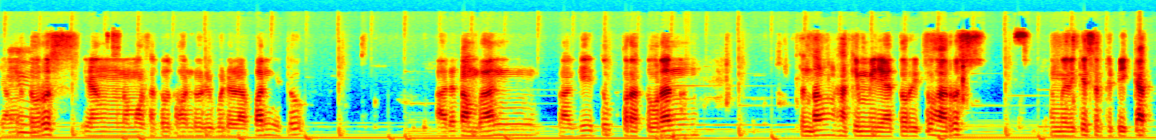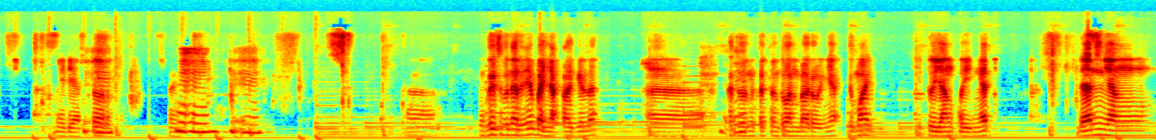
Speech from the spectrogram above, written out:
yang mm. terus yang nomor satu tahun 2008 itu ada tambahan lagi itu peraturan tentang hakim mediator itu harus memiliki sertifikat mediator. Mm -hmm. Mm -hmm. Uh, mungkin sebenarnya banyak lagi lah uh, ketentuan-ketentuan barunya, cuma itu yang kuingat dan yang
